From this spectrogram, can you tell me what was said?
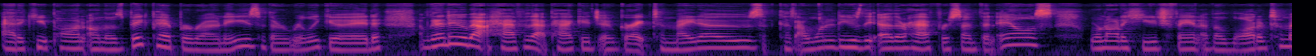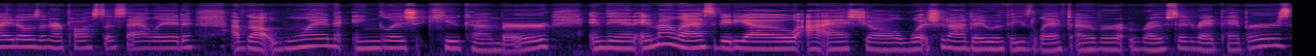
Add a coupon on those big pepperonis, they're really good. I'm going to do about half of that package of grape tomatoes because I wanted to use the other half for something else. We're not a huge fan of a lot of tomatoes in our pasta salad. I've got one English cucumber. And then in my last video, I asked y'all what should I do with these leftover roasted red peppers.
